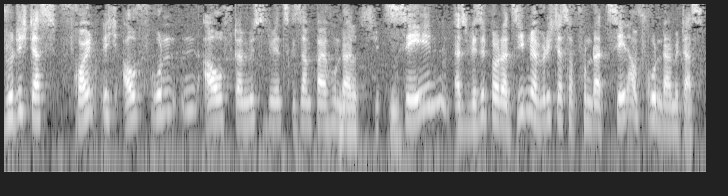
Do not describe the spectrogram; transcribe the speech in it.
würde ich das freundlich aufrunden auf, dann müssten wir insgesamt bei 110, also wir sind bei 107, dann würde ich das auf 110 aufrunden, damit das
